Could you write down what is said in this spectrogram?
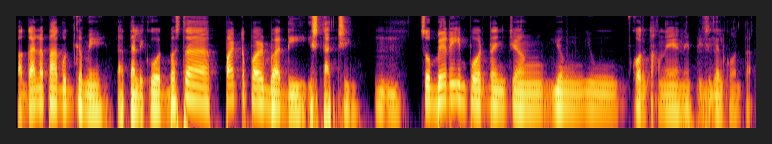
Pagka napagod kami, tatalikod. Basta part of our body is touching. Mm-mm. So very important yung yung yung contact na yan, eh, physical contact.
